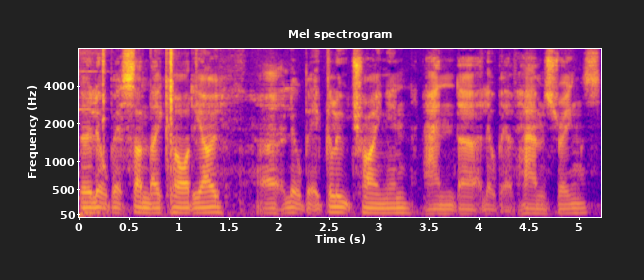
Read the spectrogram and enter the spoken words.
a little bit of Sunday cardio, uh, a little bit of glute training and uh, a little bit of hamstrings.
